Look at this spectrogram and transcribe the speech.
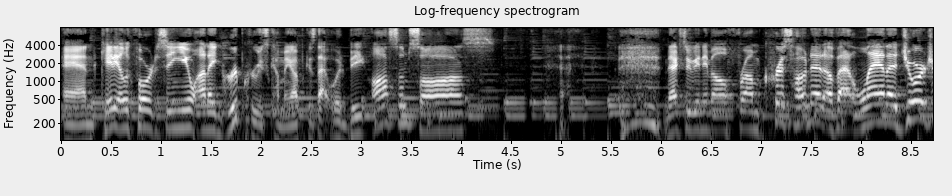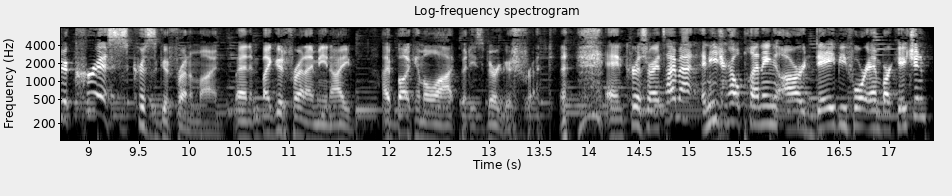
And Katie, I look forward to seeing you on a group cruise coming up because that would be awesome sauce. Next, we have an email from Chris Honet of Atlanta, Georgia. Chris, Chris is a good friend of mine, and by good friend I mean I I bug him a lot, but he's a very good friend. and Chris writes, "Hi Matt, I need your help planning our day before embarkation.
